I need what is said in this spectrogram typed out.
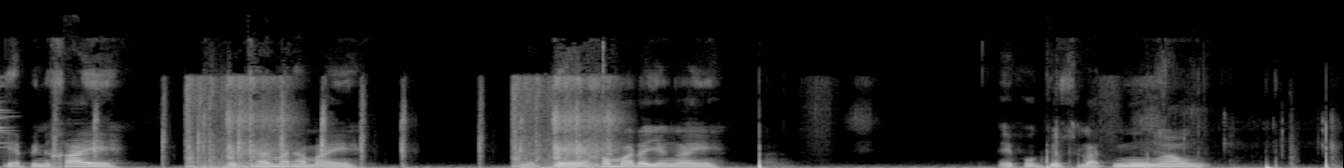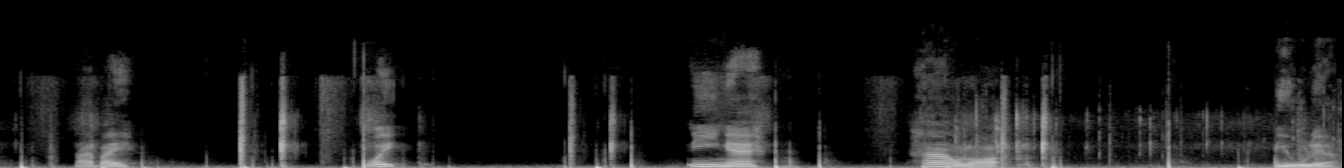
แกเป็นใครเด็กท่านมาทำไม แล้วแกเข้ามาได้ยังไงไอพวกจรสลัดงูเง่า ตายไป โอ้ย นี่ไง ห้าวเหรอ ปิวเลยอะ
